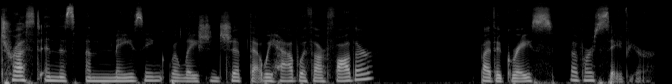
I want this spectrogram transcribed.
Trust in this amazing relationship that we have with our Father by the grace of our Savior.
